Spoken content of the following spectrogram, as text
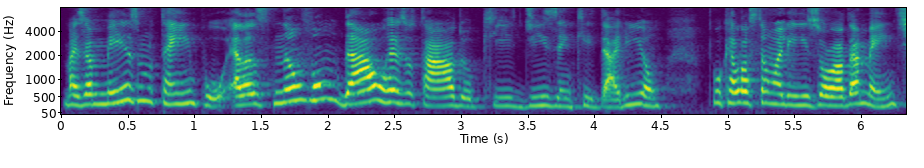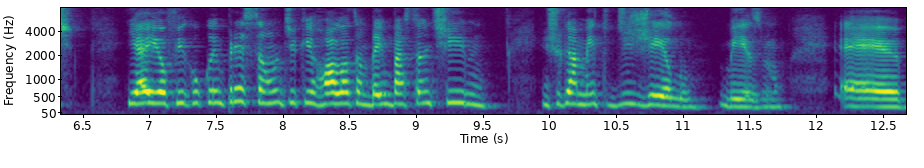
mas ao mesmo tempo elas não vão dar o resultado que dizem que dariam, porque elas estão ali isoladamente. E aí eu fico com a impressão de que rola também bastante enxugamento de gelo mesmo. É,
